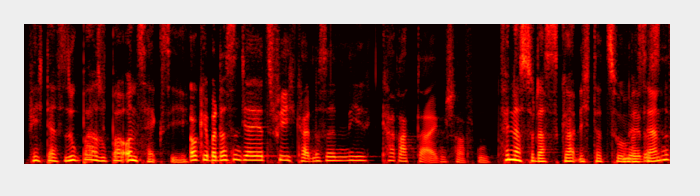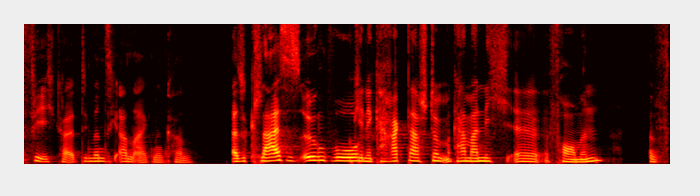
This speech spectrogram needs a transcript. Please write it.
finde ich das super, super unsexy. Okay, aber das sind ja jetzt Fähigkeiten, das sind die Charaktereigenschaften. Findest du, das gehört nicht dazu? Nee, das ist eine Fähigkeit, die man sich aneignen kann. Also klar ist es irgendwo, Okay, eine Charakter stimmt, kann man nicht äh, formen. Kann zum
